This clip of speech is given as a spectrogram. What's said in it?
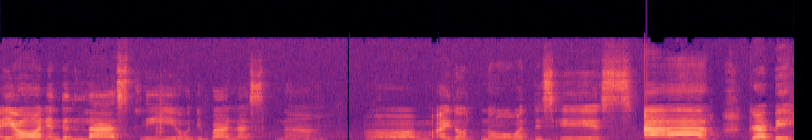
Ayun, and then lastly, oh, di ba last na. Um, I don't know what this is. Ah, grabe.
